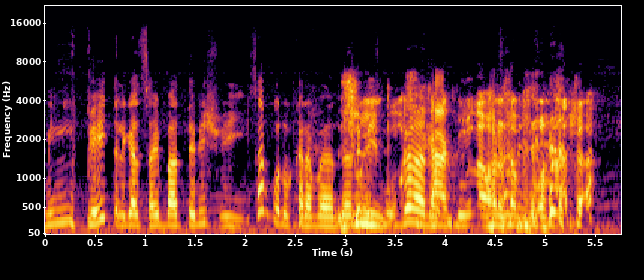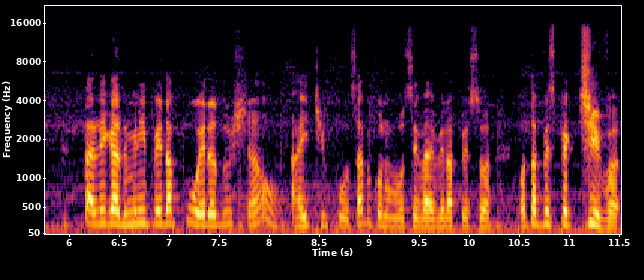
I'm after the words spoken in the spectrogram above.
me limpei, tá ligado? Saí batendo e. Sabe quando o cara vai andando Se limpou, se cagou na hora da porrada. tá ligado? Me limpei da poeira do chão. Aí, tipo, sabe quando você vai ver na pessoa outra perspectiva?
